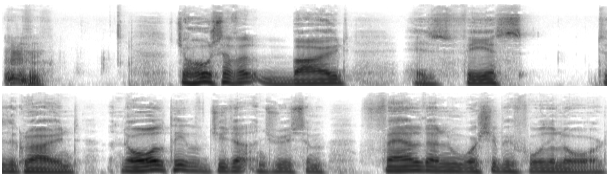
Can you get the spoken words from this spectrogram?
Jehoshaphat bowed his face to the ground, and all the people of Judah and Jerusalem fell down and worshipped before the Lord.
